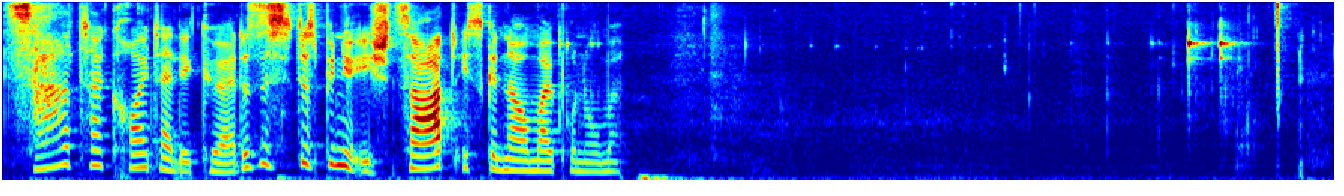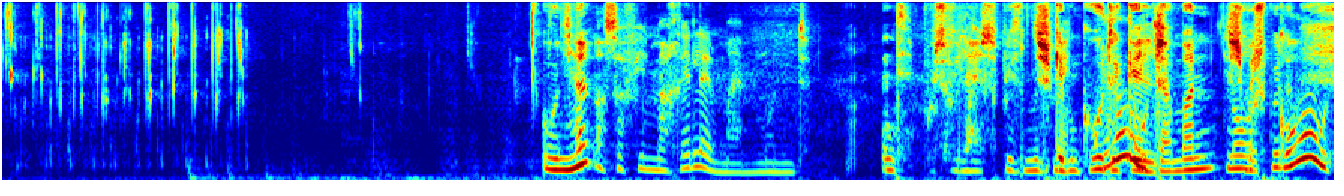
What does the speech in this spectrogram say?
zarter Kräuterlikör. Das, ist, das bin ja ich. Zart ist genau mein Pronome. Und Ich ne? habe noch so viel Marille in meinem Mund. Und muss ich vielleicht ein bisschen dem guten gut. Noch Schmeckt spielen? gut.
